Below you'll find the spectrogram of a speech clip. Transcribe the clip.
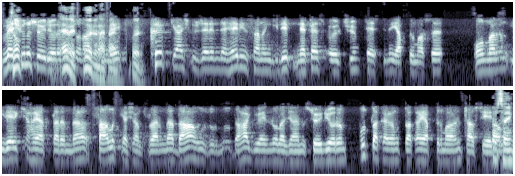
Ve çok- şunu söylüyorum Evet son buyurun Hakan efendim. Bey. Buyurun. 40 yaş üzerinde her insanın gidip nefes ölçüm testini yaptırması onların ileriki hayatlarında, sağlık yaşantılarında daha huzurlu, daha güvenli olacağını söylüyorum. Mutlaka ve mutlaka yaptırmalarını tavsiye ediyorum. Sayın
